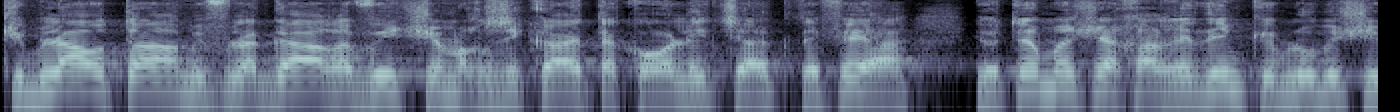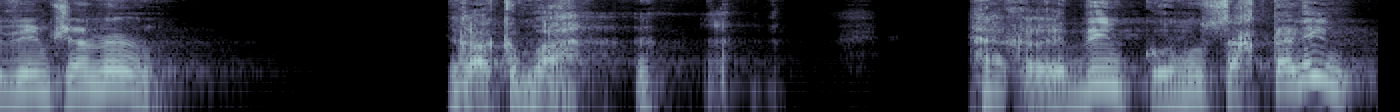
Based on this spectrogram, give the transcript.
קיבלה אותה המפלגה הערבית שמחזיקה את הקואליציה על כתפיה יותר ממה שהחרדים קיבלו ב-70 שנה. רק מה? החרדים כונו סחטנים,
